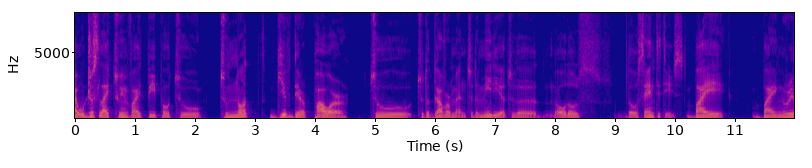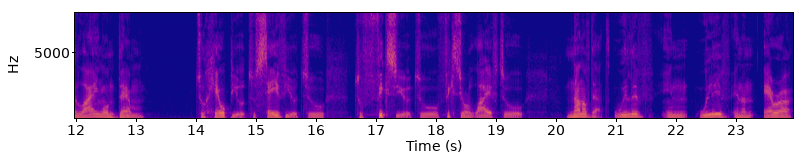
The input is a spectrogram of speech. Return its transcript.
I would just like to invite people to to not give their power to to the government, to the media, to the all those those entities by by relying on them to help you, to save you, to to fix you, to fix your life, to none of that. We live in we live in an era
